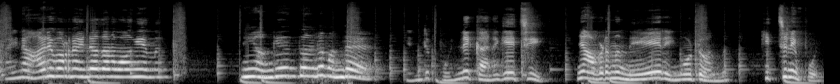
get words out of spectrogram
അതിന് ആര് പറഞ്ഞു അതിന്റെ അതാണ് വാങ്ങിയെന്ന് நீ அங்கே தானே வந்த എന്റെ പൊന്നെ കനകേച്ചി ഞാൻ അവിടെ നിന്ന് നേരെ ഇങ്ങോട്ട് വന്ന് കിച്ചണിൽ പോയി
